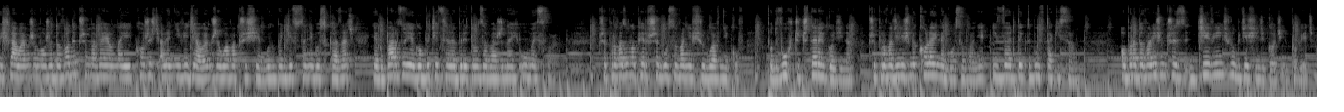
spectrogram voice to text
Myślałem, że może dowody przemawiają na jej korzyść, ale nie wiedziałem, że ława przysięgłych będzie w stanie go skazać, jak bardzo jego bycie celebrytą zaważy na ich umysłach. Przeprowadzono pierwsze głosowanie wśród ławników. Po dwóch czy czterech godzinach przeprowadziliśmy kolejne głosowanie i werdykt był taki sam. Obradowaliśmy przez 9 lub 10 godzin, powiedział.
